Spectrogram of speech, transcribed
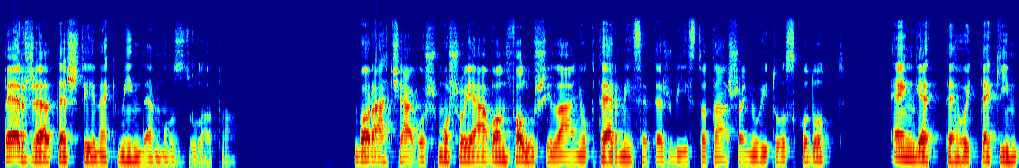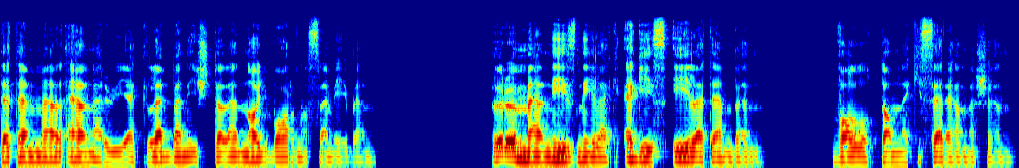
perzsel testének minden mozdulata. Barátságos mosolyában falusi lányok természetes bíztatása nyújtózkodott, Engedte, hogy tekintetemmel elmerüljek lebbenéstelen nagy barna szemében. Örömmel néznélek egész életemben, vallottam neki szerelmesen.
